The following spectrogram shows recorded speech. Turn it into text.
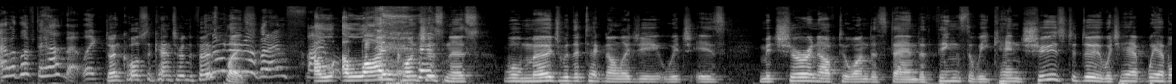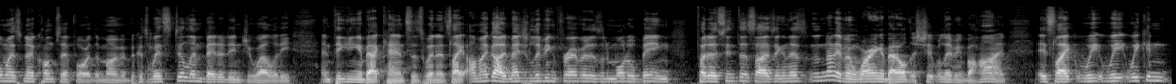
i would love to have that like Don't cause the cancer in the first no, place. no no but i'm fine A, aligned consciousness will merge with the technology which is mature enough to understand the things that we can choose to do which have we have almost no concept for at the moment because we're still embedded in duality and thinking about cancers when it's like oh my god imagine living forever as an immortal being photosynthesizing and there's not even worrying about all the shit we're leaving behind. It's like we, we, we can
